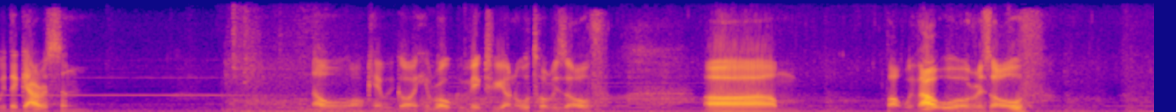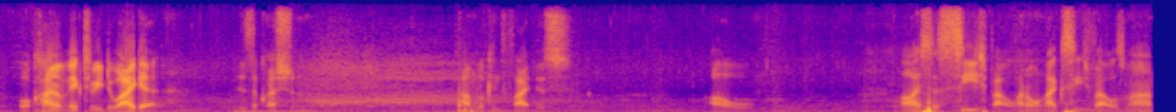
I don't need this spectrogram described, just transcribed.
With the garrison? No? Okay, we got a heroic victory on auto-resolve. Um, but without auto-resolve, what kind of victory do I get? Is the question. I'm looking to fight this. Oh. Oh, it's a siege battle. I don't like siege battles, man.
